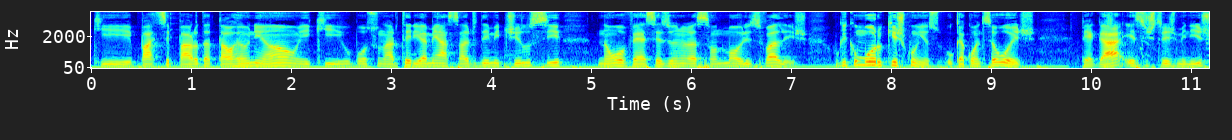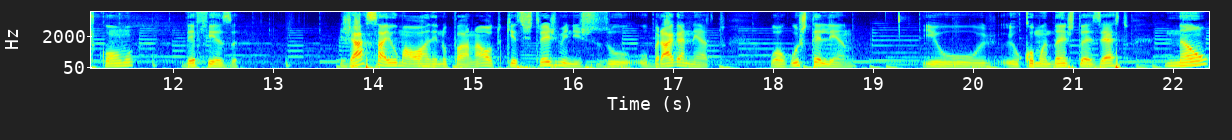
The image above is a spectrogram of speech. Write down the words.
que participaram da tal reunião e que o Bolsonaro teria ameaçado de demiti-lo se não houvesse a exoneração do Maurício Valeixo. O que, que o Moro quis com isso? O que aconteceu hoje? Pegar esses três ministros como defesa. Já saiu uma ordem no Planalto que esses três ministros, o, o Braga Neto, o Augusto Heleno e o, e o comandante do Exército, não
